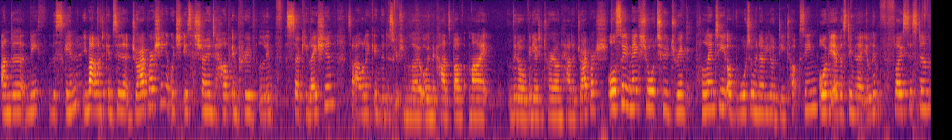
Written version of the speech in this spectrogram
underneath the skin. You might want to consider dry brushing which is shown to help improve lymph circulation. So I will link in the description below or in the cards above my little video tutorial on how to dry brush. Also make sure to drink plenty of water whenever you're detoxing or if you ever stimulate your lymph flow system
